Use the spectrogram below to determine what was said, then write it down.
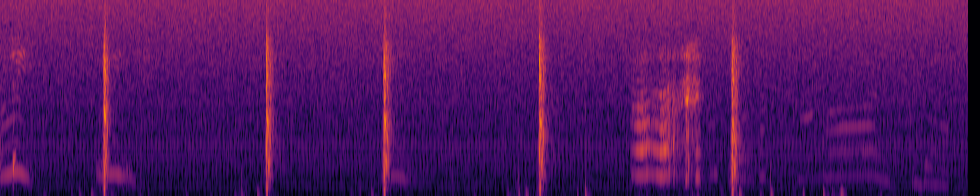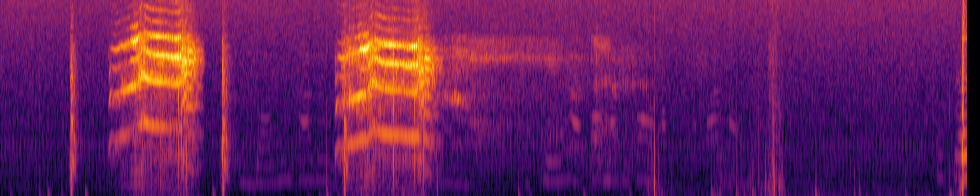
อุ้ยจาก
